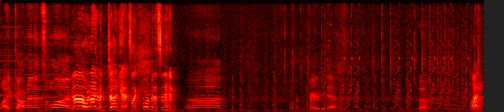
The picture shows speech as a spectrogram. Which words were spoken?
Like, comment, and sublime. No, we're not even done yet. It's like four minutes in. Um, well, then prepare to be dazzled. Huh. What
